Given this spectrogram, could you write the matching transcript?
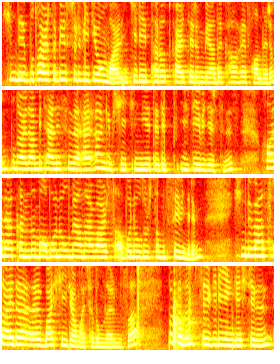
Şimdi bu tarzda bir sürü videom var. İkili tarot kartlarım veya da kahve fallarım. Bunlardan bir tanesini de herhangi bir şey için niyet edip izleyebilirsiniz. Hala kanalıma abone olmayanlar varsa abone olursanız sevinirim. Şimdi ben sırayla e, başlayacağım açılımlarımıza. Bakalım sevgili yengeçlerin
